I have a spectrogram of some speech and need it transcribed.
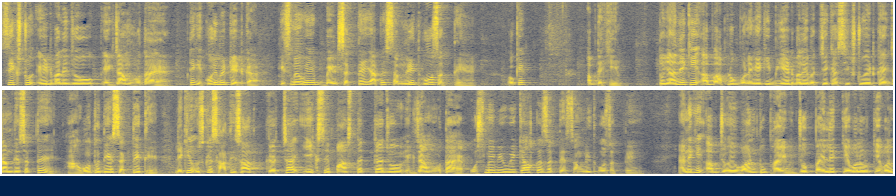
सिक्स टू एट वाले जो एग्ज़ाम होता है, ठीक है, कोई भी टेट का, इसमें वे बैठ सकते हैं या फिर सम्मिलित हो सकते हैं, ओके? अब देखिए तो यानी कि अब आप लोग बोलेंगे कि बीएड वाले बच्चे क्या सिक्स टू एट का एग्ज़ाम दे सकते हैं? हाँ वो तो दे सकते थे, लेकिन उसके साथ ही साथ कक्षा एक से पाँच तक का जो एग्ज़ाम होता है, उसमें भी वे क्या कर सकते हैं? सम्मिलित हो सकते हैं। यानी कि अब जो है वन टू फाइव जो पहले केवल और केवल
